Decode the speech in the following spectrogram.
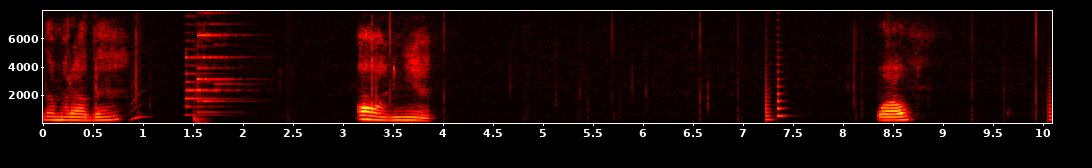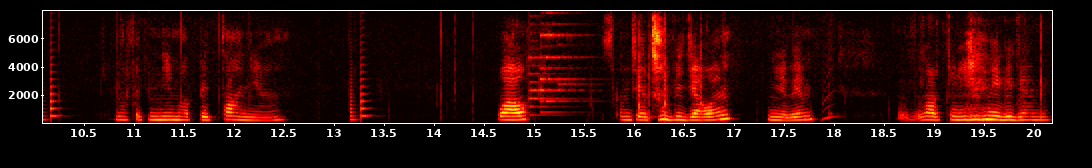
Dam radę. O nie. Wow. Nawet nie ma pytania. Wow. Skąd ja to wiedziałem? Nie wiem. Żartuję, nie wiedziałem.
